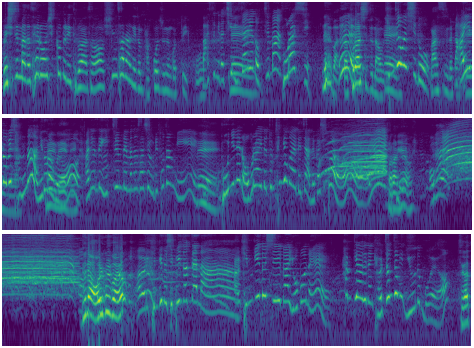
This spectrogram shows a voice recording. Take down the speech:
매 시즌마다 새로운 식구들이 들어와서 신선하게 좀 바꿔주는 것도 있고 맞습니다. 지금 네. 이 자리엔 없지만 보라 씨, 네 맞다 네. 보라 씨도 나오죠 김재원 씨도 맞습니다 라인업이 네, 네. 장난 아니더라고요. 네, 네, 네. 아니 근데 이쯤 되면은 사실 우리 소장님 네. 본인의 러브라인 좀 챙겨가야 되지 않을까 싶어요. 예. 저랑요. 어머. 누나 얼굴 봐요? 아 우리 김기두 씨 삐졌잖아. 김기두 씨가 요번에 함께하게 된 결정적인 이유는 뭐예요? 제가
